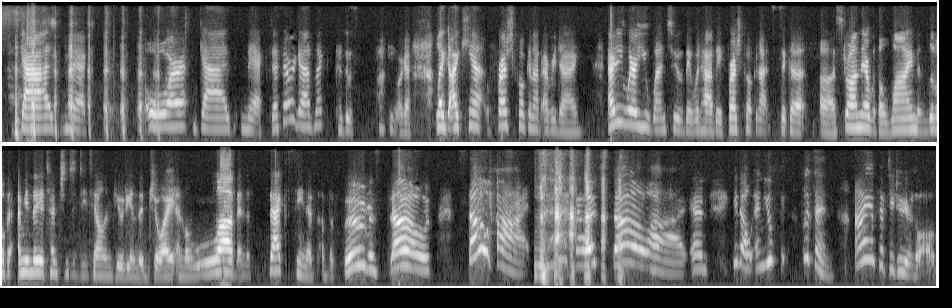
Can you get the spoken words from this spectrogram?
Orgasmic. orgasmic. Did I say orgasmic? Because it was fucking orgasmic. Like I can't fresh coconut every day. Anywhere you went to, they would have a fresh coconut, stick a uh, straw in there with a lime and little bit. I mean, the attention to detail and beauty and the joy and the love and the sexiness of the food was so so hot. it was so hot. And you know, and you listen, I am 52 years old,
